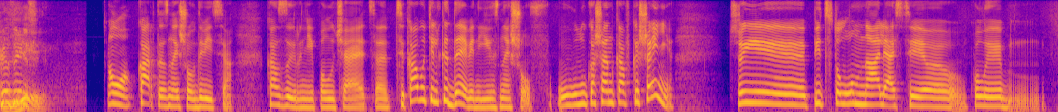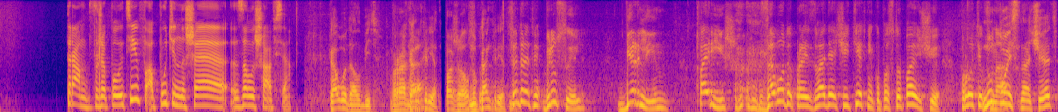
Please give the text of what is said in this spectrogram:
козырей. Если- О, карти знайшов, дивіться. Казирні, виходить. Цікаво тільки, де він їх знайшов. У Лукашенка в кишені? Чи під столом на Алясці, е, коли м, Трамп вже полетів, а Путін ще залишався? Кого долбить? Врага. Конкретно. Пожалуйста. Ну, конкретно. Центральный Брюссель, Берлин, Париж, заводы, производящие технику, поступающие против Ну, нас. то есть начать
